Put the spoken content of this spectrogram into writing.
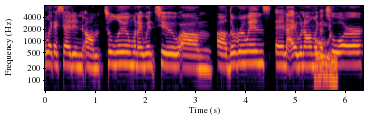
like I said in um, Tulum when I went to um, uh, the ruins and I went on like oh, a tour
